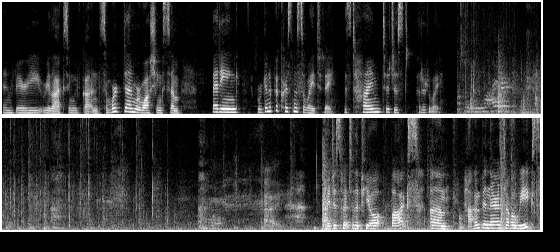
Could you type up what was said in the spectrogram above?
and very relaxing. We've gotten some work done. We're washing some bedding. We're going to put Christmas away today. It's time to just put it away. Hi. I just went to the P.O. box. Um, haven't been there in several weeks.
